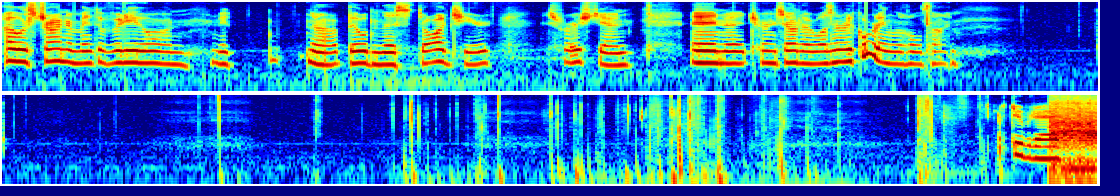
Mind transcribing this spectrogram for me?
I was trying to make a video on uh, building this Dodge here, this first gen, and it turns out I wasn't recording the whole time. Stupid ass.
